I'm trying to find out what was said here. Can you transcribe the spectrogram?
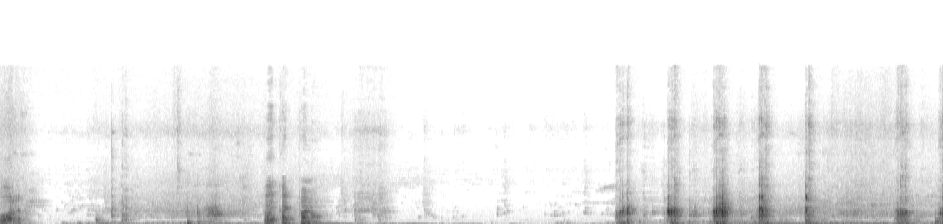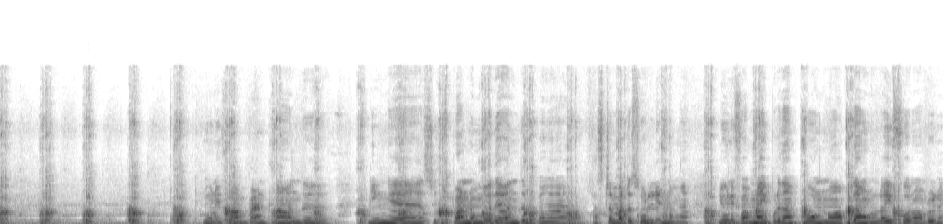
போடுறேன். இப்போ கட் பண்ணுவோம். யூனிஃபார்ம் பேண்ட்லாம் வந்து நீங்கள் ஸ்டிச் பண்ணும்போதே வந்து கஸ்டமர்கிட்ட சொல்லிடணுங்க. யூனிஃபார்ம்னால் இப்படி தான் போடணும் அப்போ தான் உங்களுக்கு லைஃப் வரும் அப்படின்னு.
